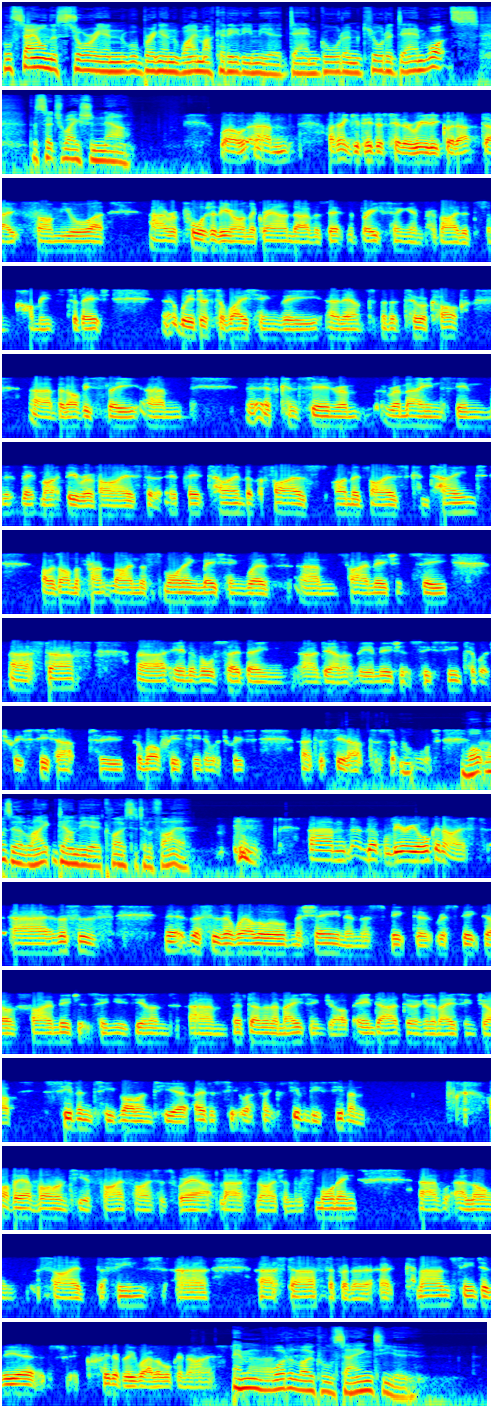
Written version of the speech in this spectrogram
We'll stay on this story and we'll bring in Waimakariri Mayor Dan Gordon. Kia ora, Dan. What's the situation now? Well, um, I think you've just had a really good update from your uh, reporter there on the ground. I was at the briefing and provided some comments to that. Uh, we're just awaiting the announcement at two o'clock, uh, but obviously, um, if concern rem- remains, then th- that might be revised at, at that time. But the fires, I'm advised, contained. I was on the front line this morning meeting with um, fire emergency uh, staff. Uh, and have also been uh, down at the emergency centre, which we've set up to the welfare centre, which we've uh, to set up to support. What was it like down there, closer to the fire? um, look, very organised. Uh, this is this is a well-oiled machine in respect of, respect of Fire Emergency New Zealand. Um, they've done an amazing job and are doing an amazing job 70 volunteer, over, I think 77 of our volunteer firefighters were out last night and this morning uh, alongside the FENZ uh, uh, staff. They've got a, a command centre there. It's incredibly well organised. And uh, what are locals saying to you?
